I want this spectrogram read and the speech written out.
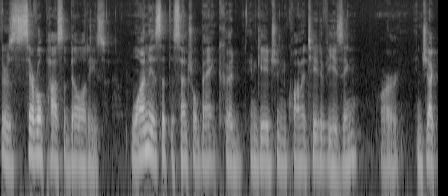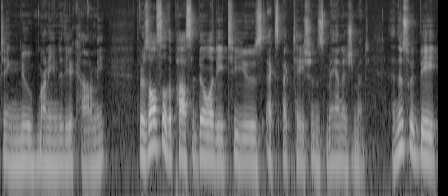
there's several possibilities. One is that the central bank could engage in quantitative easing or injecting new money into the economy. There's also the possibility to use expectations management. And this would be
